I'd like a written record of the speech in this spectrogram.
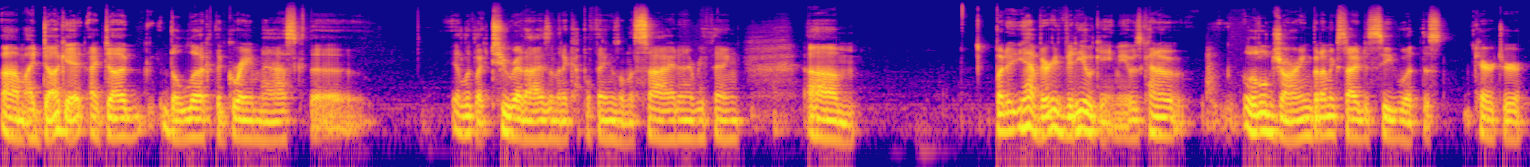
Um, I dug it. I dug the look, the gray mask, the it looked like two red eyes and then a couple things on the side and everything. Um, but it, yeah, very video gamey. It was kind of a little jarring, but I'm excited to see what this character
